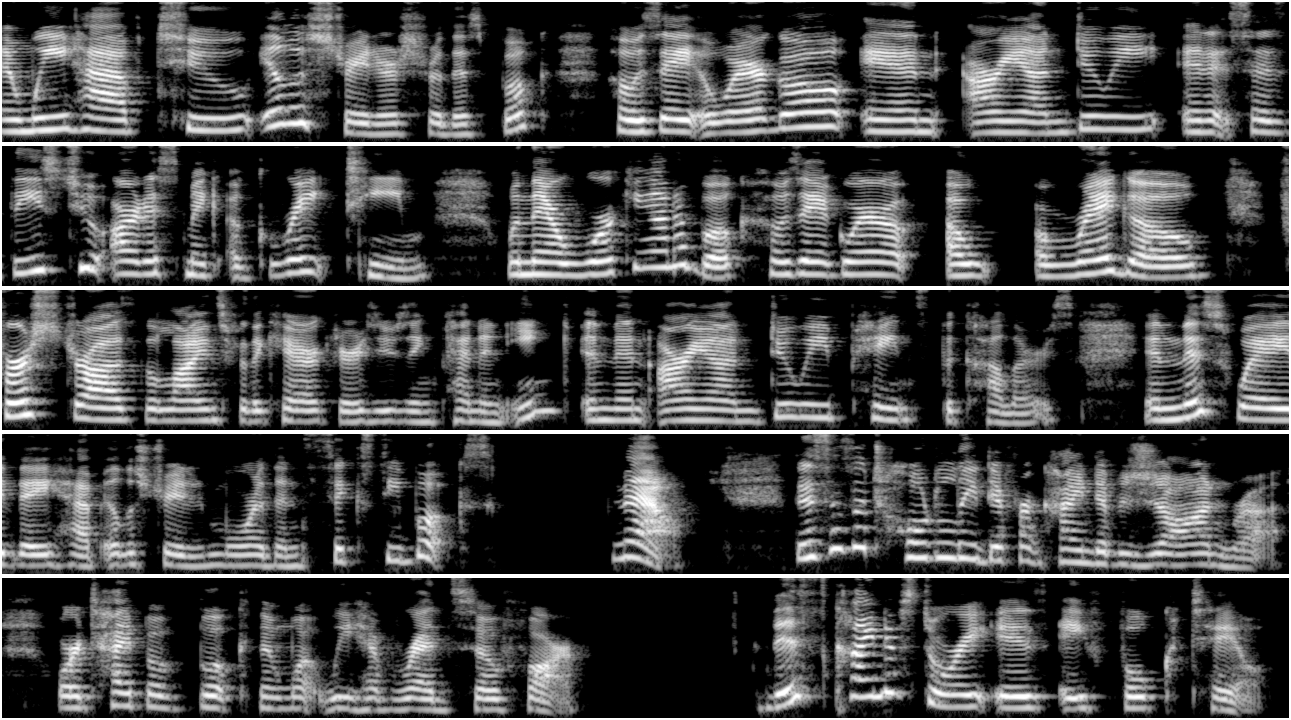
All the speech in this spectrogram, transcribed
And we have two illustrators for this book, Jose Aguero and Ariane Dewey. And it says these two artists make a great team. When they're working on a book, Jose Aguero uh, Aruego first draws the lines for the characters using pen and ink, and then Ariane Dewey paints the colors. In this way, they have illustrated more than 60 books. Now, this is a totally different kind of genre or type of book than what we have read so far. This kind of story is a folk tale.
